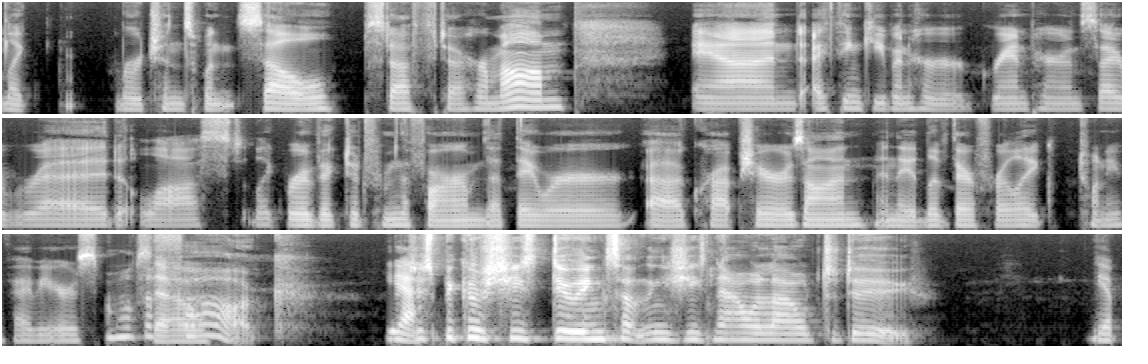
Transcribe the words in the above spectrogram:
like merchants wouldn't sell stuff to her mom. And I think even her grandparents, I read, lost, like, were evicted from the farm that they were uh, crop shares on, and they'd lived there for like 25 years. What the so, fuck? Yeah. Just because she's doing something she's now allowed to do. Yep.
